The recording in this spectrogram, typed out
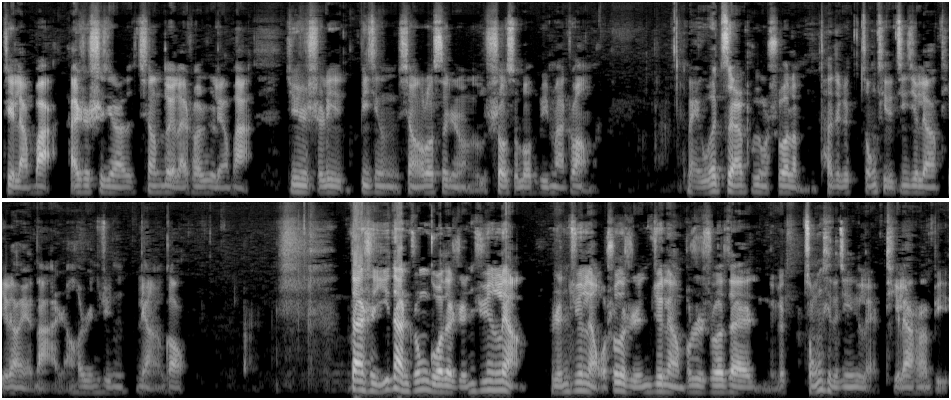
这两霸还是世界上相对来说是两霸，军事实力毕竟像俄罗斯这种瘦死骆驼比马壮嘛。美国自然不用说了，它这个总体的经济量体量也大，然后人均量又高。但是，一旦中国的人均量、人均量，我说的是人均量，不是说在那个总体的经济量体量上比，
